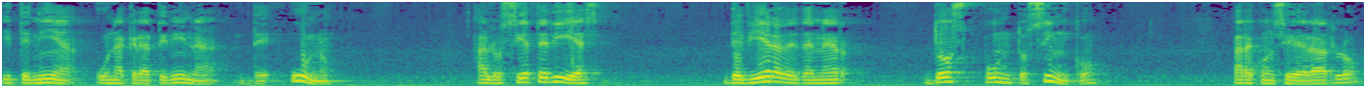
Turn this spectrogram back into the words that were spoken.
y tenía una creatinina de 1, a los 7 días debiera de tener 2.5 para considerarlo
